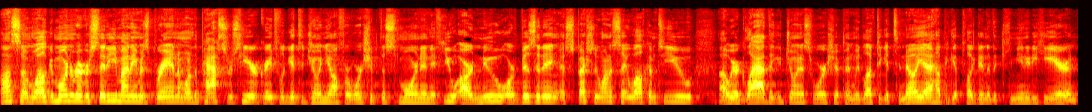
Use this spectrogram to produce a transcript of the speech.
Awesome. Well, good morning, River City. My name is Brand. I'm one of the pastors here. Grateful to get to join you all for worship this morning. If you are new or visiting, especially want to say welcome to you. Uh, we are glad that you join us for worship, and we'd love to get to know you, help you get plugged into the community here, and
